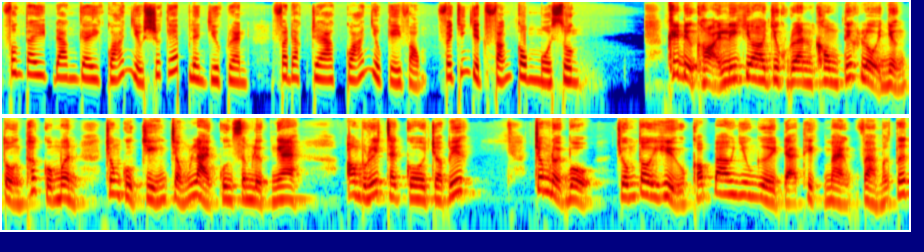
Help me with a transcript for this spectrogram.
phương Tây đang gây quá nhiều sức ép lên Ukraine và đặt ra quá nhiều kỳ vọng về chiến dịch phản công mùa xuân. Khi được hỏi lý do Ukraine không tiết lộ những tổn thất của mình trong cuộc chiến chống lại quân xâm lược Nga, ông Britako cho biết, trong nội bộ, chúng tôi hiểu có bao nhiêu người đã thiệt mạng và mất tích.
